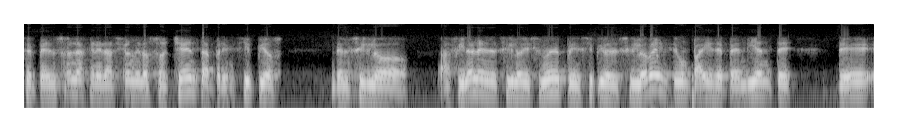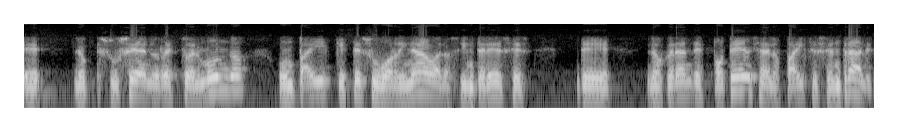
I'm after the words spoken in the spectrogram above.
se pensó en la generación de los 80, principios del siglo, a finales del siglo XIX, principios del siglo XX, un país dependiente de eh, lo que suceda en el resto del mundo, un país que esté subordinado a los intereses de los grandes potencias de los países centrales.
